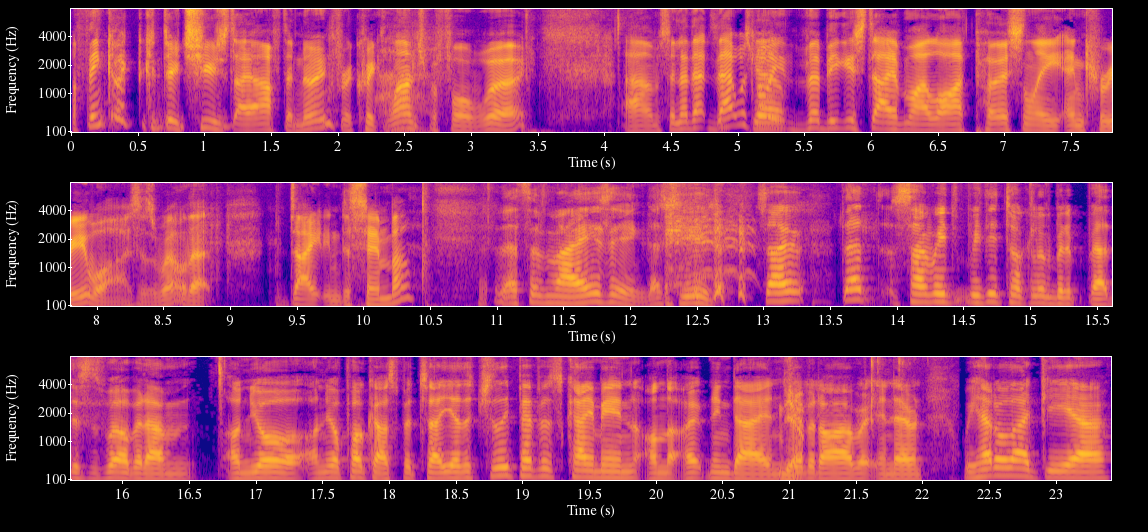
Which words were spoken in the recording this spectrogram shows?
"I think I can do Tuesday afternoon for a quick lunch before work." Um, so no, that that was probably Girl. the biggest day of my life, personally and career wise as well. That date in December. That's amazing. That's huge. so that so we we did talk a little bit about this as well, but um on your on your podcast. But uh, yeah, the Chili Peppers came in on the opening day, and Yep. Jeb and I were in there, and we had all our gear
